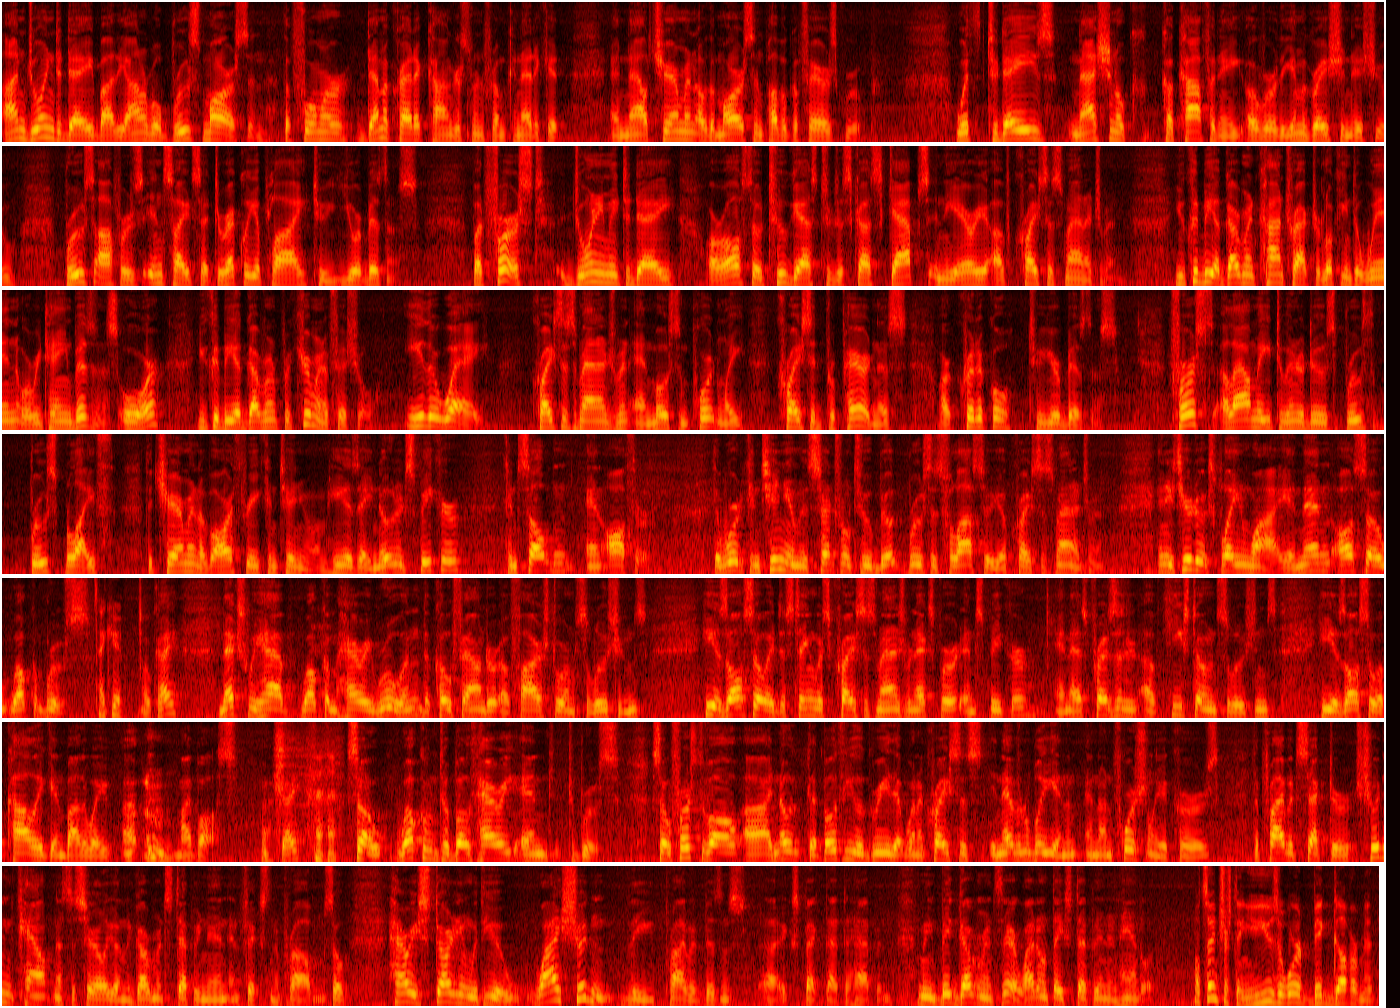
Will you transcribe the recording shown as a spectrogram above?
I'm joined today by the Honorable Bruce Morrison, the former Democratic congressman from Connecticut and now chairman of the Morrison Public Affairs Group. With today's national cacophony over the immigration issue, Bruce offers insights that directly apply to your business. But first, joining me today are also two guests to discuss gaps in the area of crisis management. You could be a government contractor looking to win or retain business, or you could be a government procurement official. Either way, crisis management and most importantly, crisis preparedness are critical to your business. First, allow me to introduce Bruce, Bruce Blythe, the chairman of R3 Continuum. He is a noted speaker, consultant, and author. The word continuum is central to Bruce's philosophy of crisis management. And he's here to explain why. And then also welcome Bruce. Thank you. Okay. Next we have welcome Harry Rhulen, the co-founder of Firestorm Solutions. He is also a distinguished crisis management expert and speaker. And as president of Keystone Solutions, he is also a colleague and, by the way, my boss. Okay? so, welcome to both Harry and to Bruce. So, first of all, uh, I know that both of you agree that when a crisis inevitably and, and unfortunately occurs, the private sector shouldn't count necessarily on the government stepping in and fixing the problem. So, Harry, starting with you, why shouldn't the private business uh, expect that to happen? I mean, big government's there. Why don't they step in and handle it? Well, it's interesting. You use the word big government.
